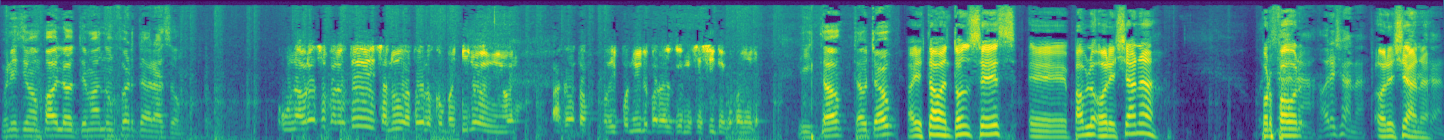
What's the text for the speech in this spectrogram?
Buenísimo Pablo, te mando un fuerte abrazo. Un abrazo para ustedes, saludos a todos los compañeros y bueno, acá estamos disponibles para el que necesite, compañero. ¿Listo? Chau, chau. Ahí estaba entonces eh, Pablo Orellana. Por favor, Orellana. Orellana.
